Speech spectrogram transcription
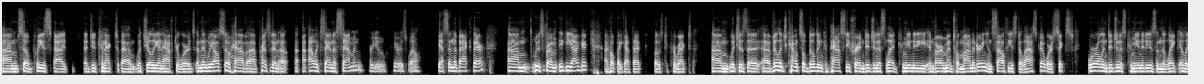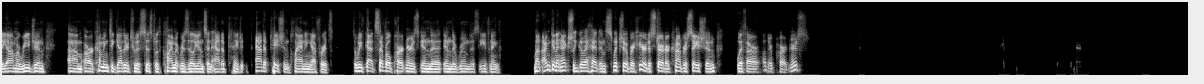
Um, so please uh, uh, do connect um, with Jillian afterwards. And then we also have uh, President uh, uh, Alexander Salmon. Are you here as well? Yes, in the back there, um, who's from Igiugig. I hope I got that close to correct. Um, which is the uh, Village Council Building Capacity for Indigenous-Led Community Environmental Monitoring in Southeast Alaska, where six rural Indigenous communities in the Lake Iliamna region um, are coming together to assist with climate resilience and adaptation, adaptation planning efforts. So we've got several partners in the in the room this evening. But I'm going to actually go ahead and switch over here to start our conversation with our other partners.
